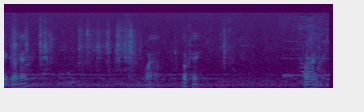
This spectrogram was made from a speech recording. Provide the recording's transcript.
Okay, go ahead. Wow. Okay. All right.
